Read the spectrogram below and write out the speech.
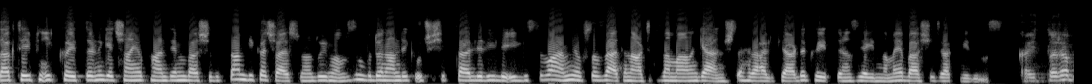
Duct Tape'in ilk kayıtlarını geçen yıl pandemi başladıktan birkaç ay sonra duymamızın bu dönemdeki uçuş iptalleriyle ilgisi var mı? Yoksa zaten artık zamanı gelmişti. Her halükarda kayıtlarınızı yayınlamaya başlayacak mıydınız? Kayıtlara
